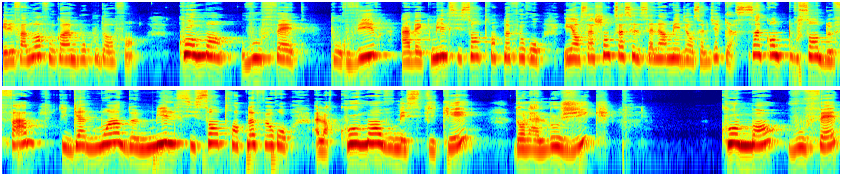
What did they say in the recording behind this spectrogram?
Et les femmes noires font quand même beaucoup d'enfants. Comment vous faites pour vivre avec 1639 euros Et en sachant que ça, c'est le salaire médian, ça veut dire qu'il y a 50% de femmes qui gagnent moins de 1639 euros. Alors, comment vous m'expliquez, dans la logique, comment vous faites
